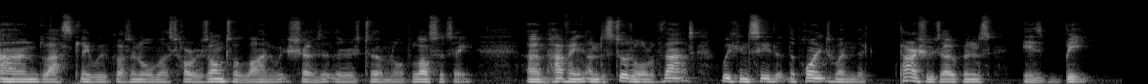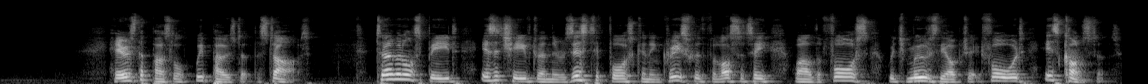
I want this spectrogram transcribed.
and lastly we've got an almost horizontal line which shows that there is terminal velocity. Um, having understood all of that we can see that the point when the parachute opens is B. Here is the puzzle we posed at the start. Terminal speed is achieved when the resistive force can increase with velocity while the force which moves the object forward is constant.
